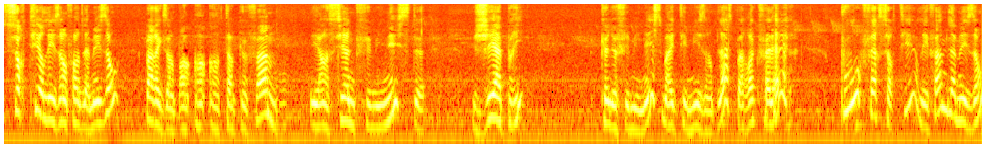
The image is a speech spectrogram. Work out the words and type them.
sortir les enfants de la maison, par exemple, en, tant que femme et ancienne féministe, j'ai appris que le féminisme a été mis en place par Rockefeller pour faire sortir les femmes de la maison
